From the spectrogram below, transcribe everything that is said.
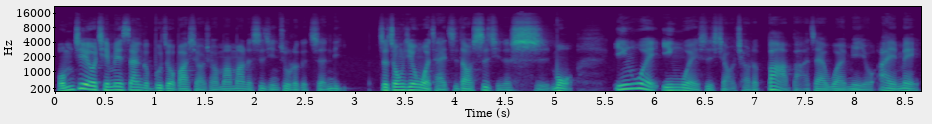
我们借由前面三个步骤，把小乔妈妈的事情做了个整理。这中间我才知道事情的始末，因为因为是小乔的爸爸在外面有暧昧，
